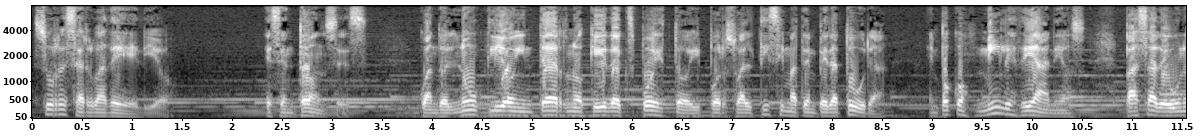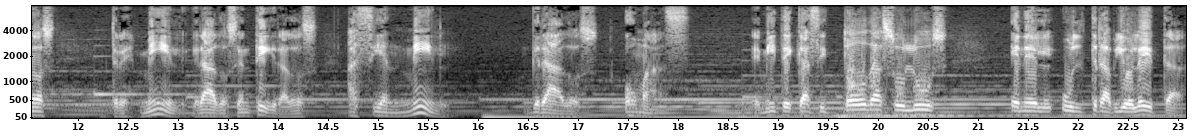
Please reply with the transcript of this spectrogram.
su reserva de helio. Es entonces cuando el núcleo interno queda expuesto y por su altísima temperatura, en pocos miles de años, pasa de unos 3.000 grados centígrados a 100.000 grados o más. Emite casi toda su luz en el ultravioleta,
